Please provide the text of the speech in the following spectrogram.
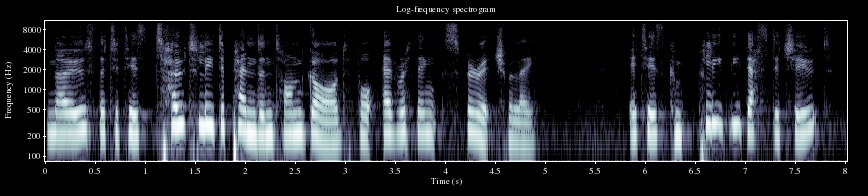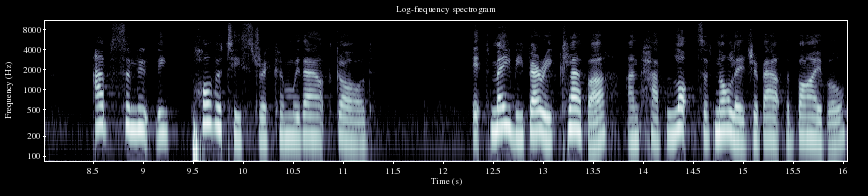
knows that it is totally dependent on God for everything spiritually. It is completely destitute, absolutely poverty stricken without God. It may be very clever and have lots of knowledge about the Bible,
